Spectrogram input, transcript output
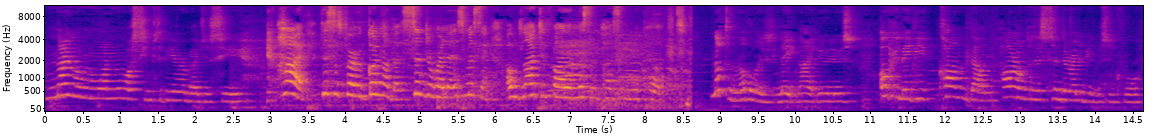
911, what seems to be your emergency? Hi, this is Fairy Godmother. Cinderella is missing. I would like to file a missing person report. Not another one of these late night Lulus. Okay, lady, calm down. How long has this Cinderella been missing for?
